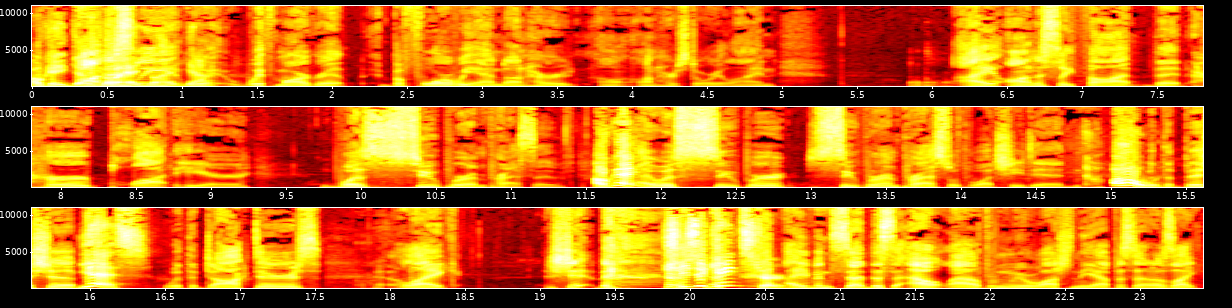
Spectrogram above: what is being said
Okay, go- go ahead, go ahead, yeah. wi- with Margaret, before we end on her on her storyline, I honestly thought that her plot here was super impressive. Okay. I was super super impressed with what she did. Oh, with the bishop, yes, with the doctors, like shit. she's a gangster. I even said this out loud when we were watching the episode. I was like,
